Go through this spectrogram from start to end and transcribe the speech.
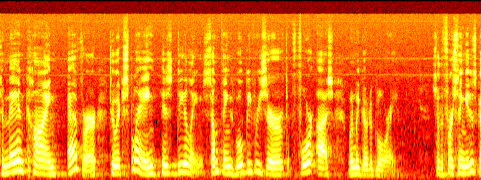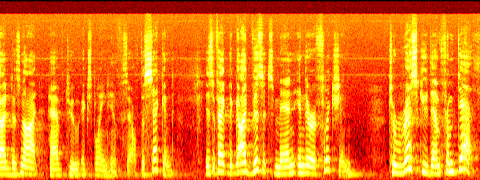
to mankind ever to explain his dealings. Some things will be reserved for us when we go to glory. So the first thing is, God does not have to explain himself. The second is the fact that God visits men in their affliction to rescue them from death.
